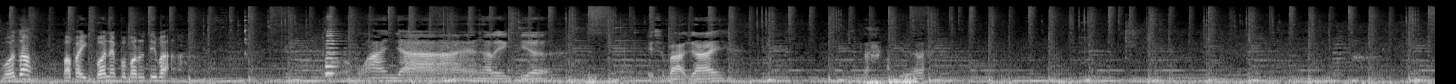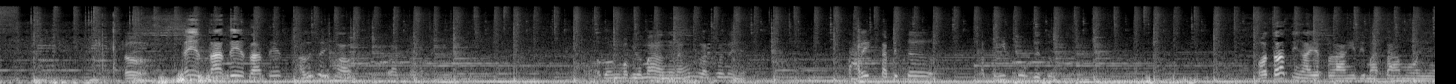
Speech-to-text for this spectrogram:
Boto, Papa Iqbal yang baru tiba. Anjay, ngarik dia. Ya, sebagai Nah, gila lah. Tuh, eh tadi, tadi. Halus mau. Abang mobil mahal ngenang laksonanya. Tarik tapi te tapi hipu gitu. Foto tinggal ya pelangi di matamu ya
